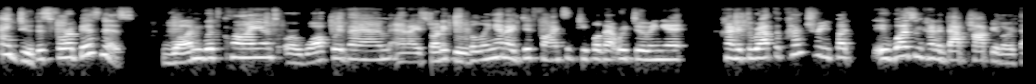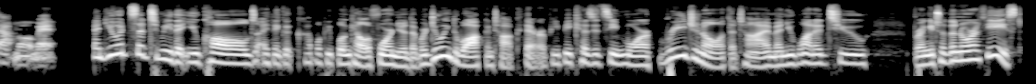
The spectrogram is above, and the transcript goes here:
I do this for a business, run with clients or walk with them. And I started Googling and I did find some people that were doing it kind of throughout the country, but it wasn't kind of that popular at that moment. And you had said to me that you called, I think, a couple people in California that were doing the walk and talk therapy because it seemed more regional at the time and you wanted to bring it to the Northeast.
